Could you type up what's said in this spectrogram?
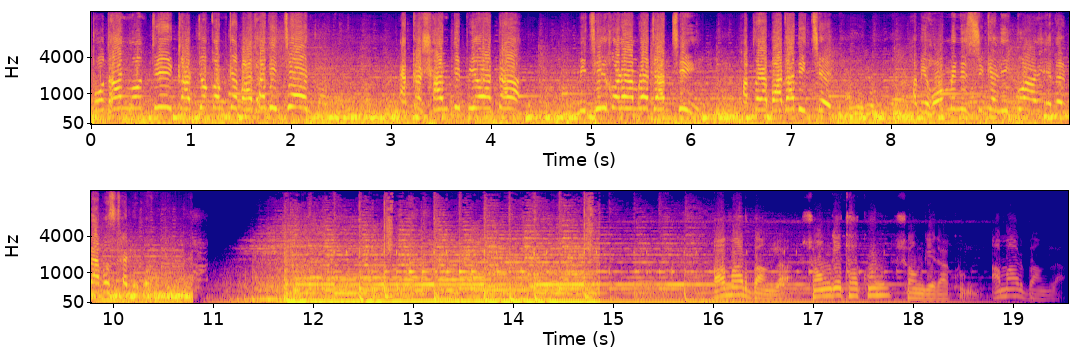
প্রধানমন্ত্রীর কার্যক্রমকে বাধা দিচ্ছেন। একটা শান্তিপ্রিয় একটা মিছিল করে আমরা যাচ্ছি। আপনারা বাধা দিচ্ছেন। আমি হোম মিনিস্ট্রিকে লিখব আর এদের ব্যবস্থা নেব। আমার বাংলা। সঙ্গে থাকুন, সঙ্গে রাখুন। আমার বাংলা।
